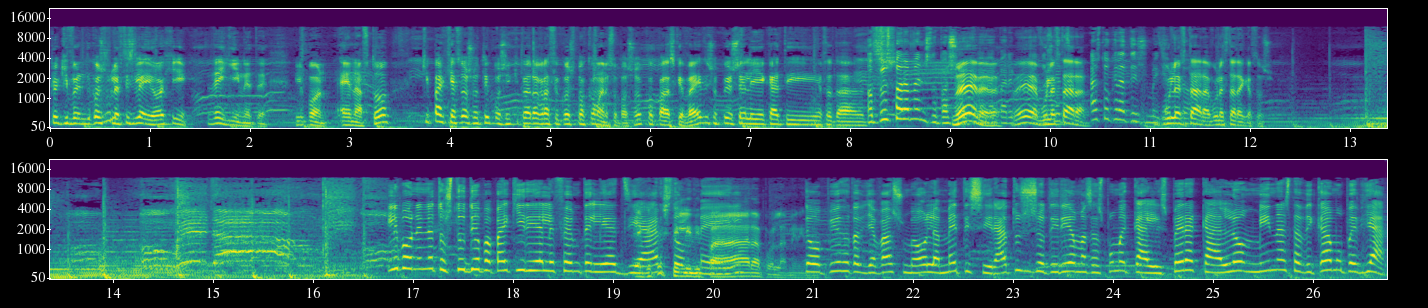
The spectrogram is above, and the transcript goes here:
και ο κυβερνητικός βουλευτής λέει: Όχι, δεν γίνεται. Λοιπόν, ένα αυτό. Και υπάρχει αυτός ο τύπος εκεί πέρα, ο γραφικός που ακόμα είναι στο Πασόκ, ο Παρασκευαίδης, ο οποίος έλεγε κάτι. Αυτά τα... Ο οποίος παραμένει στο Πασόκ. Βέβαια, βέβαια, βέβαια, παρεμπιπτόντως, βουλευτάρα. έτσι. Ας το κρατήσουμε για αυτό. Βουλευτάρα, βουλευτάρα κι αυτός. Λοιπόν, είναι το στούντιο παπάκυριαλεφm.gr Έχετε στο στείλει ήδη mail. πάρα πολλά μήνυμα. Το οποίο θα τα διαβάσουμε όλα με τη σειρά τους. Η σωτηρία μας, ας πούμε, καλησπέρα, καλό μήνα στα δικά μου παιδιά.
